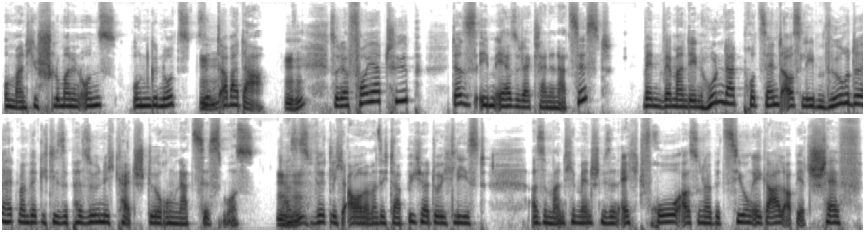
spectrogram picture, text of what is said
und manche schlummern in uns ungenutzt, sind Mhm. aber da. Mhm. So der Feuertyp, das ist eben eher so der kleine Narzisst. Wenn, wenn man den 100 Prozent ausleben würde, hätte man wirklich diese Persönlichkeitsstörung Narzissmus. Das Mhm. ist wirklich auch, wenn man sich da Bücher durchliest. Also manche Menschen, die sind echt froh, aus so einer Beziehung, egal ob jetzt Chef,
